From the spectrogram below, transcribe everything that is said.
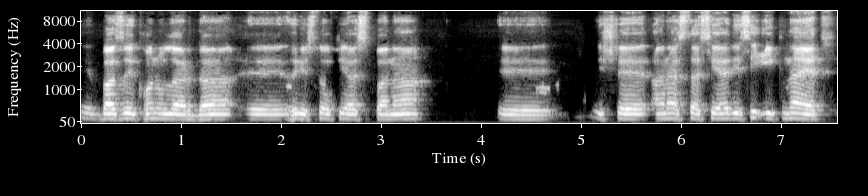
bazı konularda e, Hristofias bana e, işte Anastasiadis'i ikna et,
